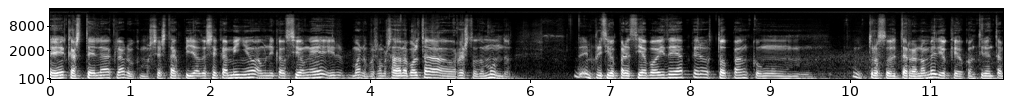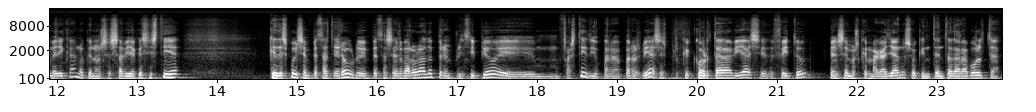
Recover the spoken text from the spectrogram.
eh, Castela, claro, como se está pillado ese camiño, a única opción é ir, bueno, pois vamos a dar a volta ao resto do mundo. En principio parecía boa idea, pero topan con un, un trozo de terra no medio que é o continente americano, que non se sabía que existía, que despois empeza a ter ouro e empeza a ser valorado, pero en principio é un fastidio para, para as viaxes, porque corta a viaxe, de feito, pensemos que Magallanes o que intenta dar a volta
